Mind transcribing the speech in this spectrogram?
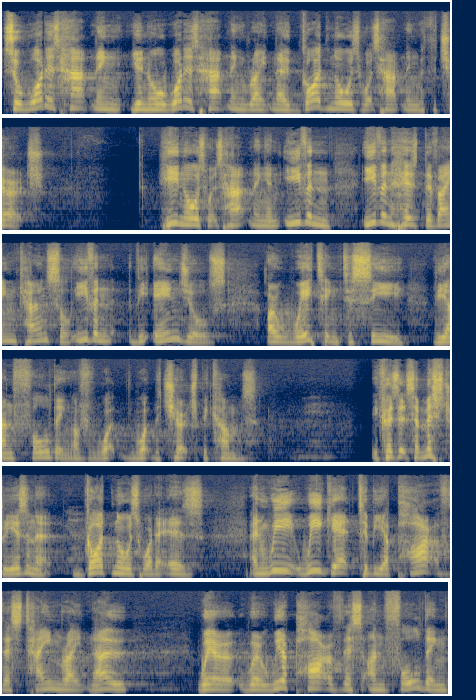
So, what is happening, you know, what is happening right now? God knows what's happening with the church. He knows what's happening, and even, even His divine council, even the angels, are waiting to see the unfolding of what, what the church becomes. Because it's a mystery, isn't it? God knows what it is. And we, we get to be a part of this time right now where, where we're part of this unfolding.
